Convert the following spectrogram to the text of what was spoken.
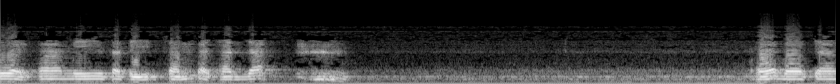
ด้วยความมีสติสัมปชัญญะ ขอบอกอย่าง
